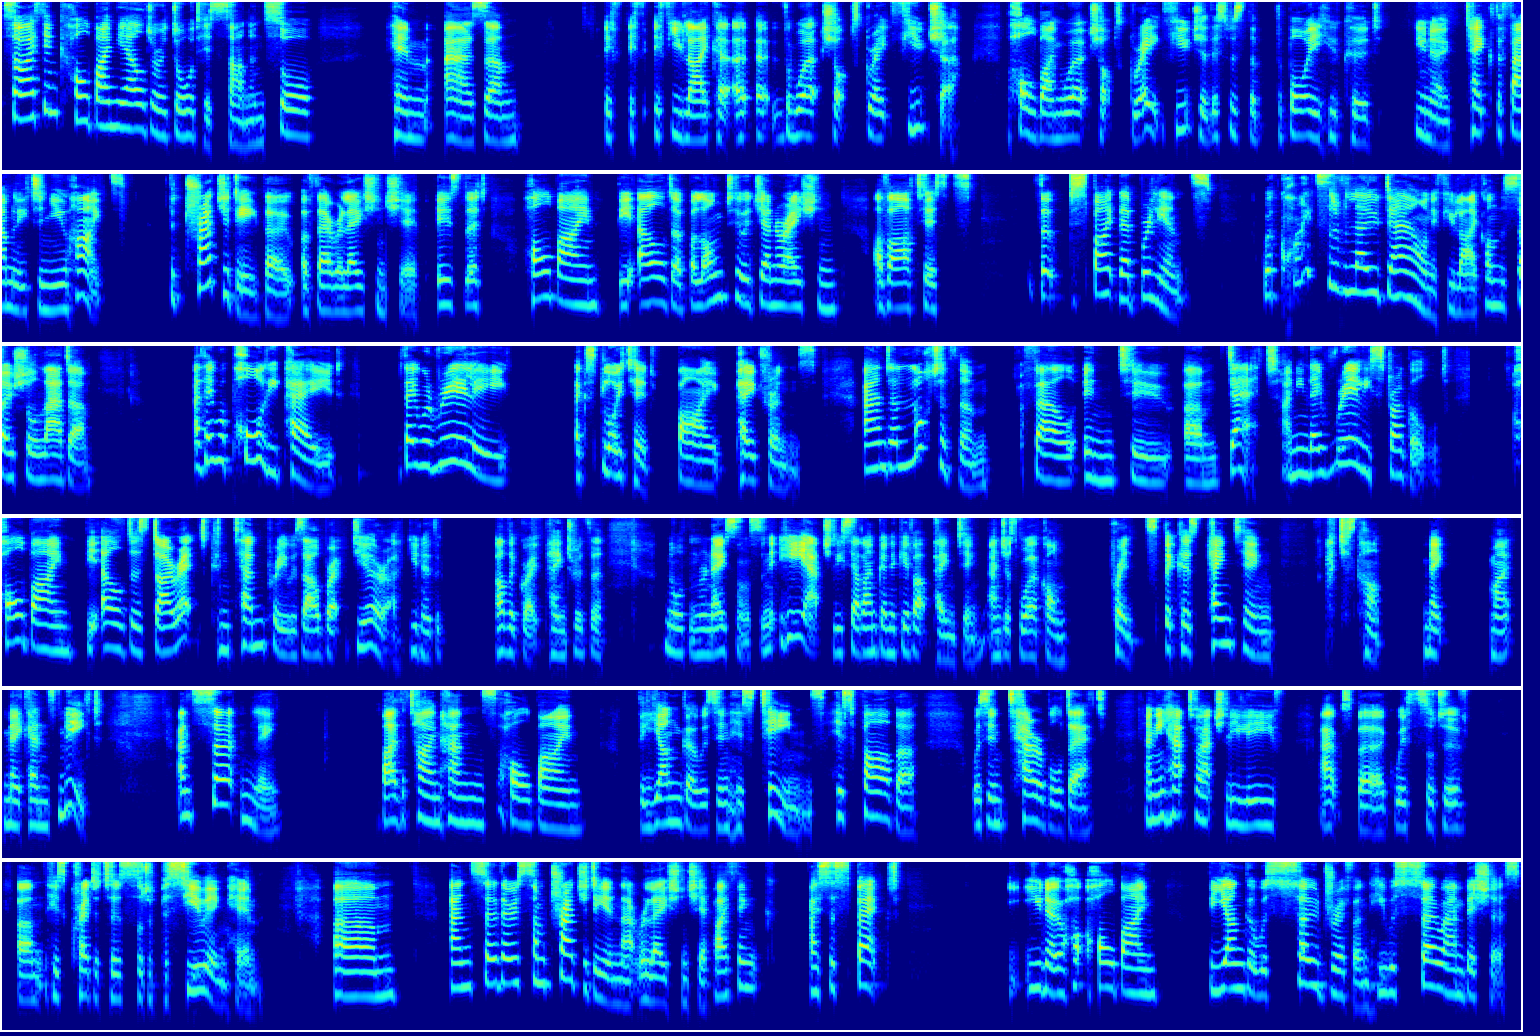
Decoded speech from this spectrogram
So I think Holbein the Elder adored his son and saw him as, um, if, if, if you like, a, a, a, the workshop's great future, the Holbein workshop's great future. This was the, the boy who could, you know, take the family to new heights. The tragedy, though, of their relationship is that Holbein the elder belonged to a generation of artists that, despite their brilliance, were quite sort of low down, if you like, on the social ladder and they were poorly paid. They were really exploited by patrons. And a lot of them fell into um, debt. I mean, they really struggled. Holbein, the elder's direct contemporary, was Albrecht Dürer, you know, the other great painter of the Northern Renaissance. And he actually said, I'm going to give up painting and just work on prints because painting, I just can't make my make ends meet. And certainly by the time Hans Holbein the younger was in his teens, his father was in terrible debt and he had to actually leave Augsburg with sort of um, his creditors sort of pursuing him. Um, and so there is some tragedy in that relationship. I think, I suspect, you know, Holbein, the younger, was so driven, he was so ambitious.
